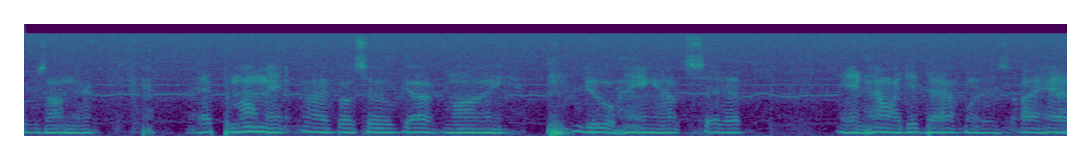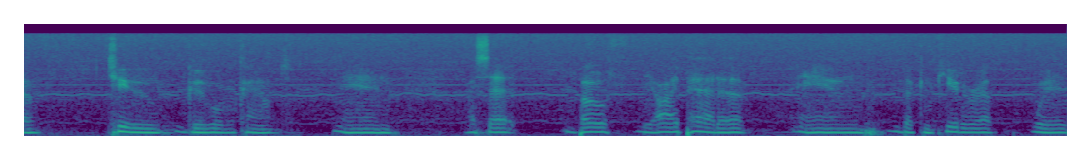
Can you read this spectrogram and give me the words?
it was on there. At the moment, I've also got my Google Hangouts set up, and how I did that was I have two Google accounts, and I set both the iPad up and the computer up with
